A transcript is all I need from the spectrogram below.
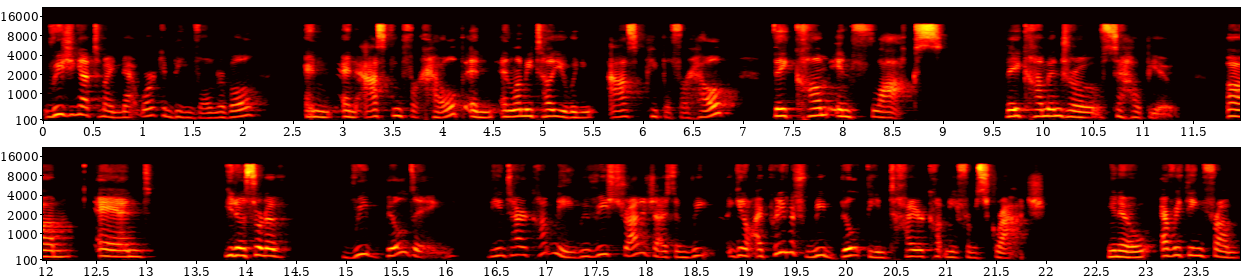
Reaching out to my network and being vulnerable and and asking for help. And and let me tell you when you ask people for help they come in flocks. They come in droves to help you. Um and you know sort of rebuilding the entire company. We re-strategized and we you know i pretty much rebuilt the entire company from scratch. You know everything from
